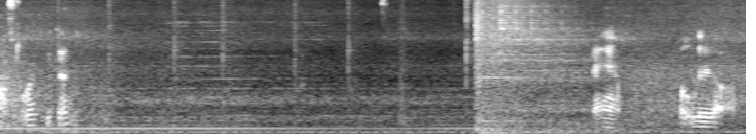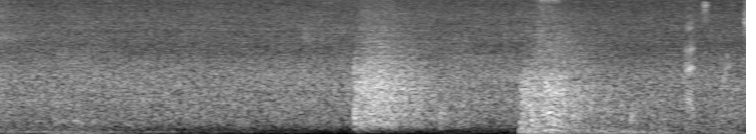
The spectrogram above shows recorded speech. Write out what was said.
Off to work with that. Bam. Pulled it off. No, that's right.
